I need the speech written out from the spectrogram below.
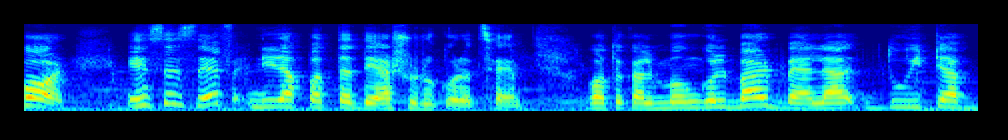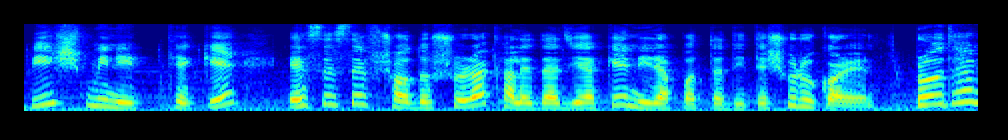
পর এসএসএফ নিরাপত্তা দেয়া শুরু করেছে। গতকাল মঙ্গলবার বেলা দুইটা বিশ মিনিট থেকে এসএসএফ সদস্যরা খালেদা জিয়াকে নিরাপত্তা দিতে শুরু করেন। প্রধান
